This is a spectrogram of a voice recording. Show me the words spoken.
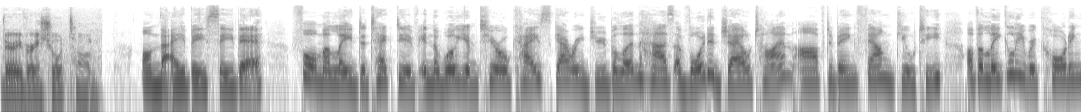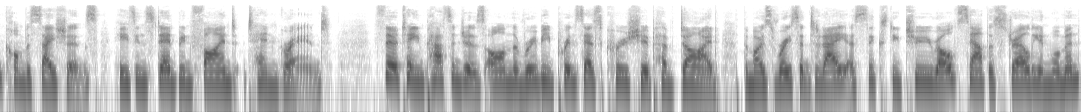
very, very short time. On the ABC there. Former lead detective in the William Tyrrell case, Gary Jubelin, has avoided jail time after being found guilty of illegally recording conversations. He's instead been fined 10 grand. 13 passengers on the Ruby Princess cruise ship have died. The most recent today, a 62 year old South Australian woman.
